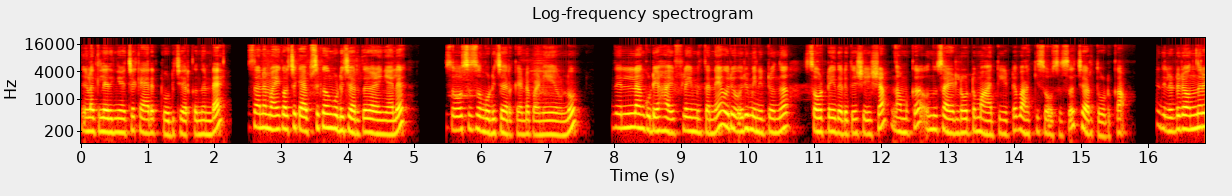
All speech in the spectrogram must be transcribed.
നീളത്തിലരിഞ്ഞ് വെച്ച ക്യാരറ്റ് കൂടി ചേർക്കുന്നുണ്ട്. അവസാനമായി കുറച്ച് ക്യാപ്സിക്കം കൂടി ചേർത്ത് കഴിഞ്ഞാൽ സോസസും കൂടി ചേർക്കേണ്ട പണിയേ ഉള്ളൂ. ഇതെല്ലാം കൂടി ഹൈ ഫ്ലെയിമിൽ തന്നെ ഒരു ഒരു മിനിറ്റ് ഒന്ന് സോട്ട് ചെയ്തെടുത്ത ശേഷം നമുക്ക് ഒന്ന് സൈഡിലോട്ട് മാറ്റിയിട്ട് ബാക്കി സോസസ് ചേർത്ത് കൊടുക്കാം. ഇതിലോട്ട് ഒരു ഒന്നര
